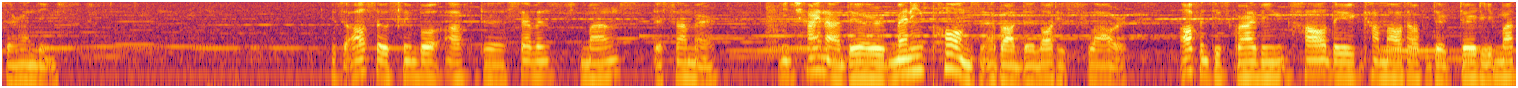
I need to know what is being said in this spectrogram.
surroundings. It's also a symbol of the seventh month, the summer. In China, there are many poems about the lotus flower, often describing how they come out of the dirty mud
